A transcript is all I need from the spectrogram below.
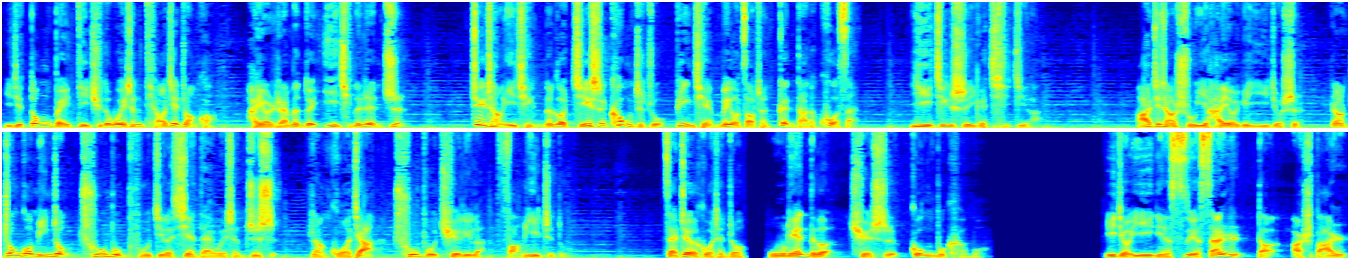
以及东北地区的卫生条件状况，还有人们对疫情的认知，这场疫情能够及时控制住，并且没有造成更大的扩散，已经是一个奇迹了。而这场鼠疫还有一个意义就是。让中国民众初步普及了现代卫生知识，让国家初步确立了防疫制度。在这个过程中，伍连德确实功不可没。一九一一年四月三日到二十八日，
